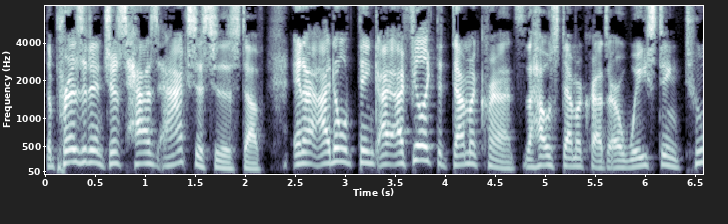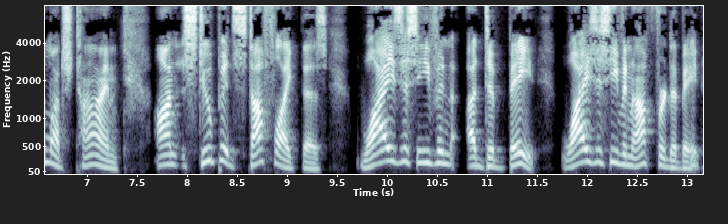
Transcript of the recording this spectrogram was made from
The president just has access to this stuff. And I, I don't think, I, I, feel like the Democrats, the House Democrats are wasting too much time on stupid stuff like this. Why is this even a debate? Why is this even up for debate?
